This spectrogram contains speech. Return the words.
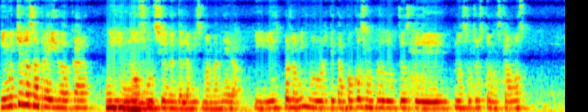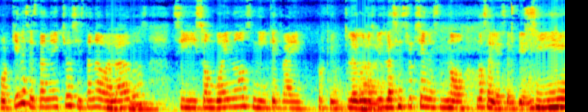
y muchos los han traído acá y no funcionan de la misma manera. Y es por lo mismo, porque tampoco son productos que nosotros conozcamos por quiénes están hechos, si están avalados, si son buenos, ni qué traen, porque luego las instrucciones no, no se les entiende. Sí,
